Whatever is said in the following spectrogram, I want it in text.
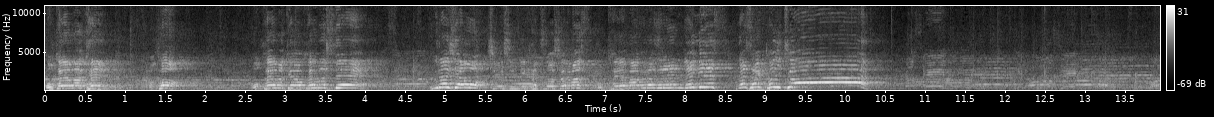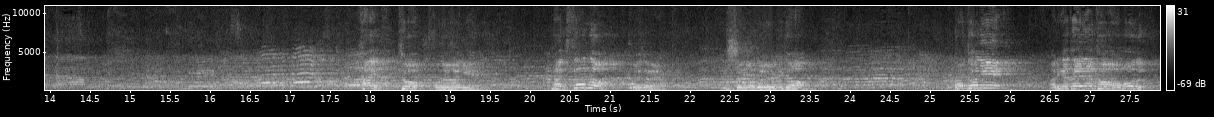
岡山県岡山県岡山市でウ社を中心に活動しております岡山ブラジル連携です皆さんこんにちは。はい今日このようにたくさんのブラジ一緒に踊れること本当にありがたいなと思う。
